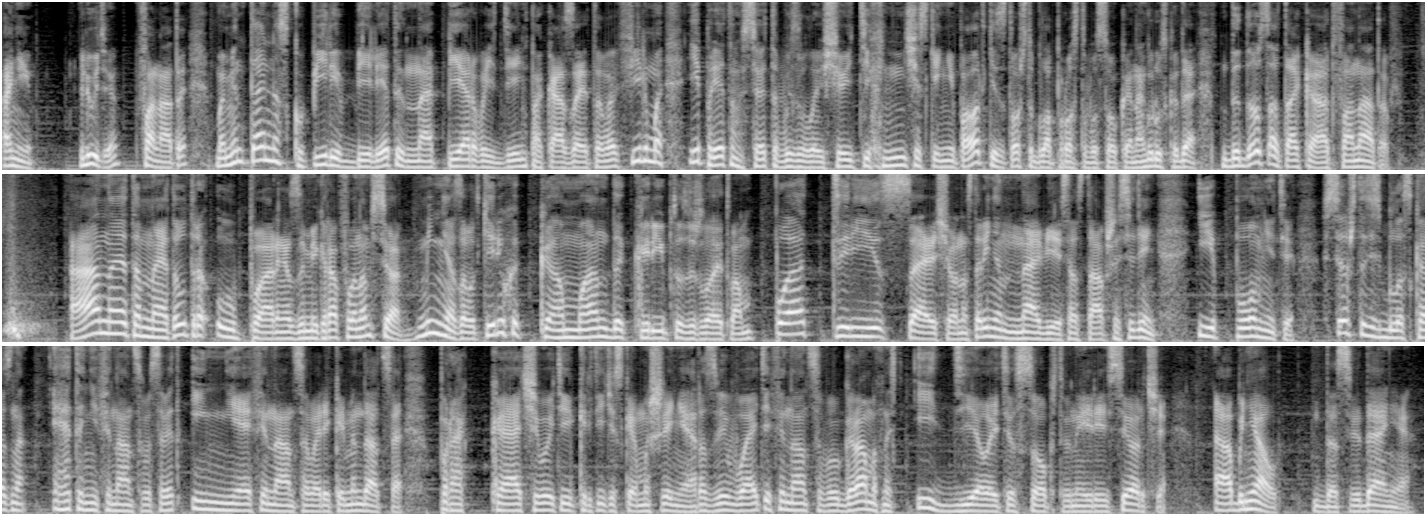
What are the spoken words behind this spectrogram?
они, Люди, фанаты, моментально скупили билеты на первый день показа этого фильма, и при этом все это вызвало еще и технические неполадки из-за того, что была просто высокая нагрузка, да, DDoS-атака от фанатов. А на этом на это утро у парня за микрофоном все. Меня зовут Кирюха, команда Криптус желает вам потрясающего настроения на весь оставшийся день. И помните, все, что здесь было сказано, это не финансовый совет и не финансовая рекомендация. Прокачивайте критическое мышление, развивайте финансовую грамотность и делайте собственные ресерчи. Обнял. До свидания.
